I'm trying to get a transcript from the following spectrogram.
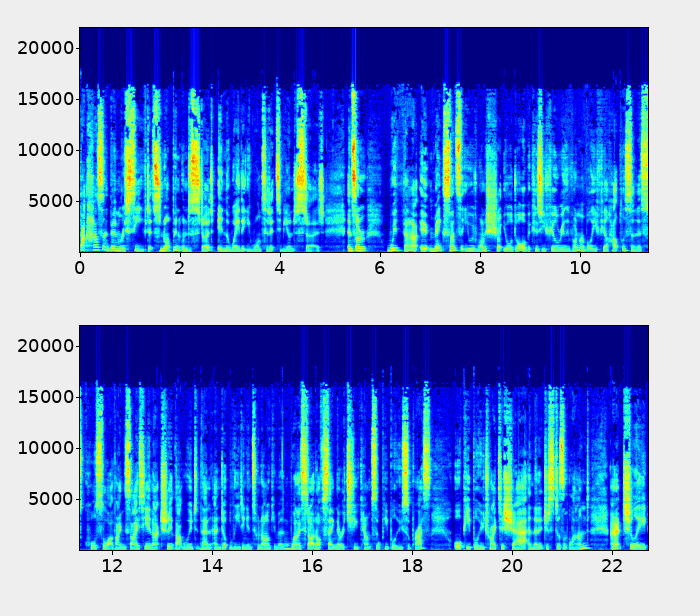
that hasn't been received. It's not been understood in the way that you wanted it to be understood. And so, with that, it makes sense that you would want to shut your door because you feel really vulnerable, you feel helpless, and it's caused a lot of anxiety. And actually, that would then end up leading into an argument. When I started off saying there are two camps of people who suppress, or people who try to share and then it just doesn't land. Actually,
